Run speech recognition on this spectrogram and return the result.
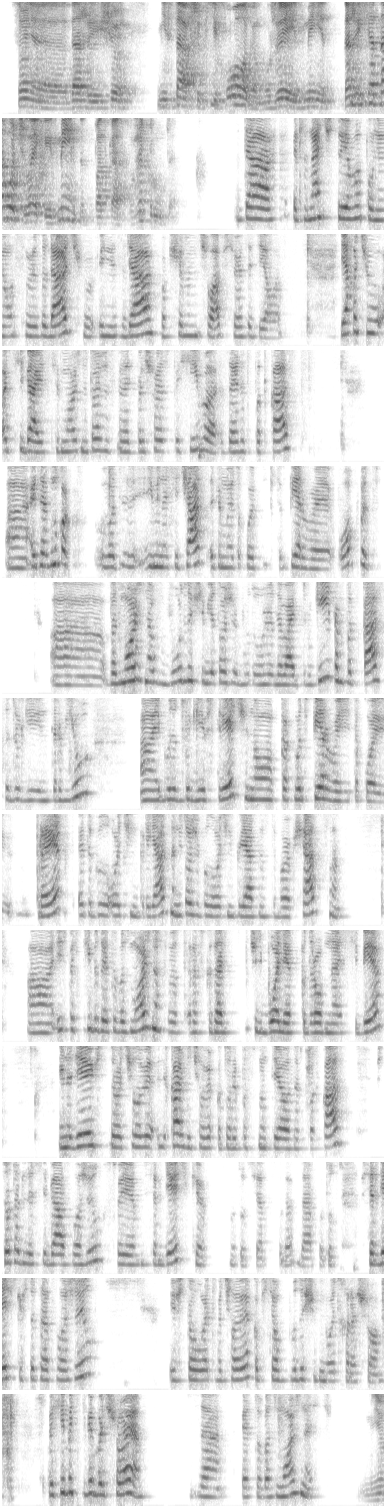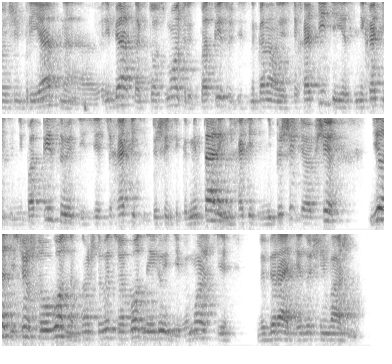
Соня даже еще не ставший психологом, уже изменит, даже если одного человека изменит этот подкаст, уже круто. Да, это значит, что я выполнила свою задачу и не зря вообще начала все это дело. Я хочу от себя, если можно, тоже сказать большое спасибо за этот подкаст. А, это, ну как, вот именно сейчас, это мой такой первый опыт. А, возможно, в будущем я тоже буду уже давать другие там подкасты, другие интервью, а, и будут другие встречи, но как вот первый такой проект. Это было очень приятно. Мне тоже было очень приятно с тобой общаться. А, и спасибо за эту возможность вот, рассказать чуть более подробно о себе. И надеюсь, что человек, каждый человек, который посмотрел этот подкаст, что-то для себя отложил в своем сердечке. Вот тут сердце, да? Да, вот тут в сердечке что-то отложил. И что у этого человека все в будущем будет хорошо. Спасибо тебе большое за эту возможность. Мне очень приятно. Ребята, кто смотрит, подписывайтесь на канал, если хотите. Если не хотите, не подписывайтесь. Если хотите, пишите комментарии. Не хотите, не пишите. Вообще делайте все, что угодно, потому что вы свободные люди. Вы можете выбирать, это очень важно.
